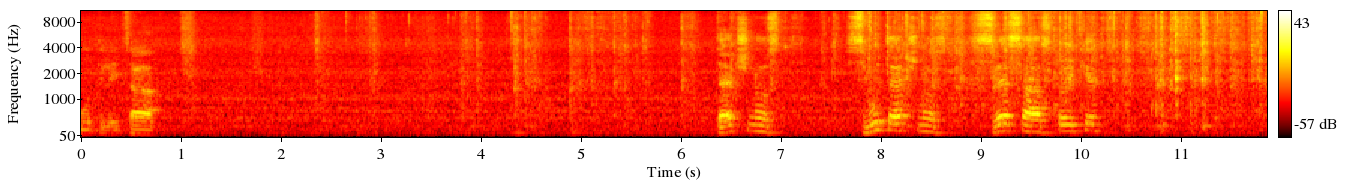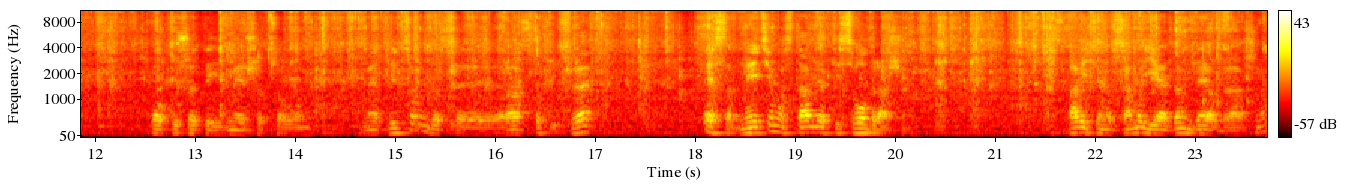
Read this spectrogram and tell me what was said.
Mutilica tečnost, svu tečnost, sve sastojke pokušate izmešati s ovom metlicom, da se rastopi sve. E sad, nećemo stavljati svo brašno. Stavit ćemo samo jedan deo brašna.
